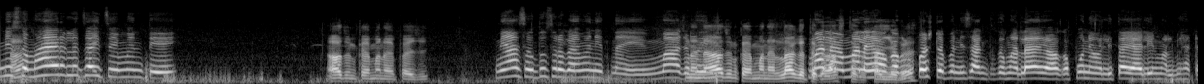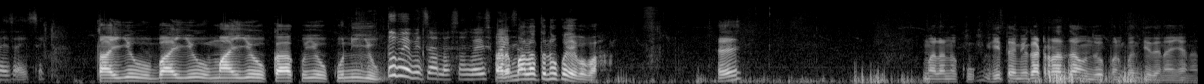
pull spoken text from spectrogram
नुसतं माहेराला जायचंय म्हणते. अजून काय म्हणायला पाहिजे? मी असं दुसरं काय म्हणत नाही. माझ्या नाही नाही, बहिणी- अजून काय म्हणायला लागत का? मला असतं मला का? ह्या काही का वेगळं स्पष्टपणे सांगते तुम्हाला. ह्या का पुण्यावाली ताई आली आणि मला भेटायला जायचंय. ताई येऊ बाई येऊ माई येऊ काकू येऊ कुणी येऊ? तुम्ही बी चला सांगा अरे मला तर नको आहे बाबा. हे? मला नको. इथं मी गटरात जाऊन जाऊ पण पण तिथं नाही येणार.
